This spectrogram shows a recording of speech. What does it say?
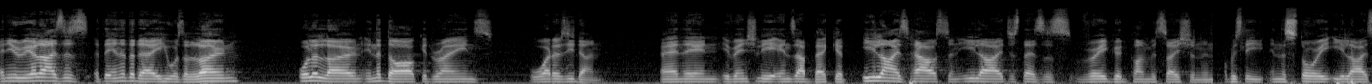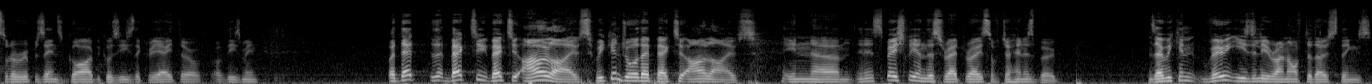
And he realizes at the end of the day he was alone, all alone, in the dark, it rains. What has he done? And then eventually ends up back at Eli's house, and Eli just has this very good conversation. And obviously, in the story, Eli sort of represents God because he's the creator of, of these men. But that, that, back to back to our lives, we can draw that back to our lives in, um, and especially in this rat race of Johannesburg, that we can very easily run after those things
